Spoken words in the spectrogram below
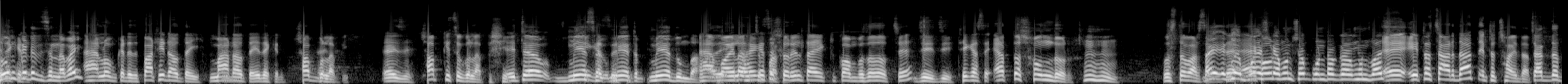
লোম কেটে দিচ্ছেন না ভাই? হ্যাঁ লোম কেটে পাঠিটাও তাই মাটাও তাই দেখেন সব গোলাপি। এই যে। সবকিছু গোলাপি। এটা মেয়ে ঠিক মেয়ে মেয়ে দুম্বা। হ্যাঁ ময়লা হয়ে গেছে শরীর তাই একটু কম বোঝা যাচ্ছে। জি জি। ঠিক আছে এত সুন্দর। হুম হুম। বুঝতে পারছেন? বয়স কেমন? সব কোনটা কেমন বয়স? এটা চার দাঁত এটা ছয় দাঁত। চার দাঁত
